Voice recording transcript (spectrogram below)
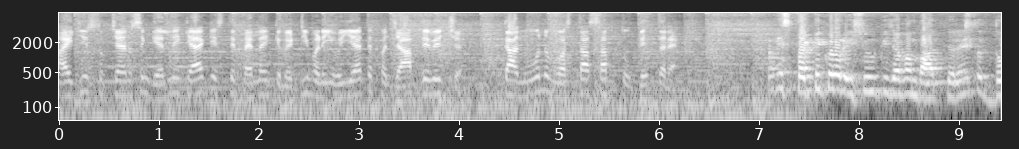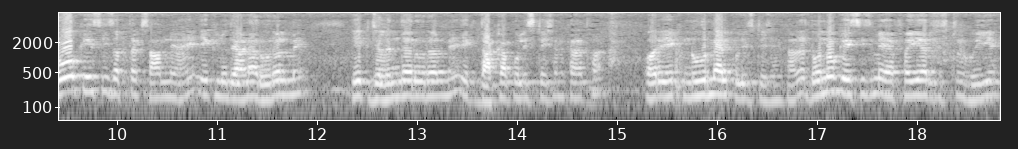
ਆਈਜੀ ਸੁਖਚੈਨ ਸਿੰਘ ਗਿੱਲ ਨੇ ਕਿਹਾ ਕਿ ਇਸ ਤੇ ਪਹਿਲਾਂ ਹੀ ਕਮੇਟੀ ਬਣੀ ਹੋਈ ਹੈ ਤੇ ਪੰਜਾਬ ਦੇ ਵਿੱਚ ਕਾਨੂੰਨ ਵਿਵਸਥਾ ਸਭ ਤੋਂ ਬਿਹਤਰ ਹੈ इस पर्टिकुलर इशू की जब हम बात करें तो दो केसेस अब तक सामने आए। एक लुधियाना रूरल में, एक जलंधर रूरल में, एक दाका पुलिस स्टेशन का था और एक नूरमहल पुलिस स्टेशन का था। दोनों केसेस में एफआईआर रजिस्टर हुई है।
